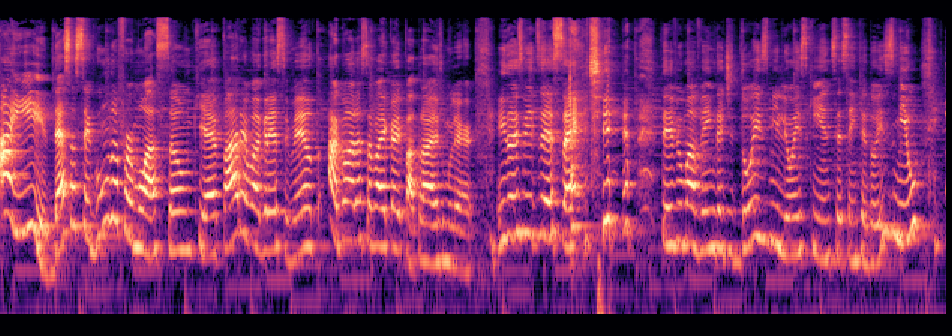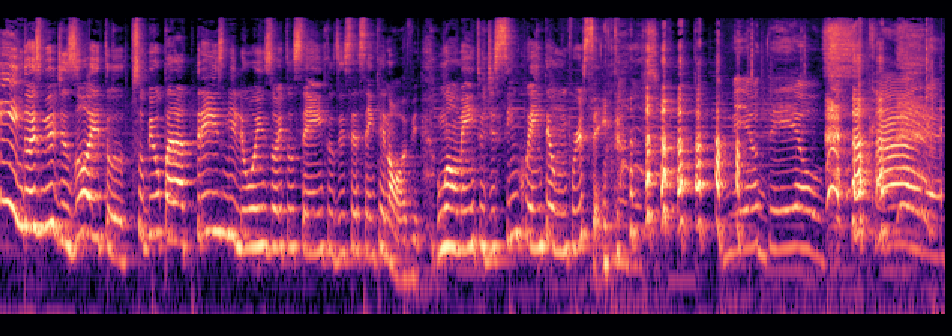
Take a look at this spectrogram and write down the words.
Aí, dessa segunda formulação que é para emagrecimento, agora você vai cair para trás, mulher. Em 2017, teve uma venda de 2 milhões 562 mil e em 2018 subiu para 3 milhões 869, um aumento de 51%. Meu Deus, cara.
